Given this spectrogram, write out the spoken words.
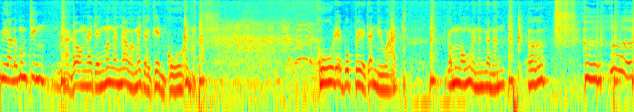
เมียแล้วมึงจริงรองนายเจงมึงกันนะว่าไม่ใจเกณฑ์กูกัน กูได้บุเป้ท่านนิวัดก็มึงงงเลยนั้นกันนั้น เออ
